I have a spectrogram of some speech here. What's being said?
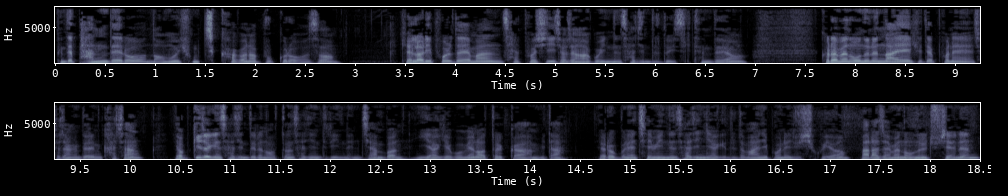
근데 반대로 너무 흉측하거나 부끄러워서 갤러리 폴더에만 살포시 저장하고 있는 사진들도 있을 텐데요. 그러면 오늘은 나의 휴대폰에 저장된 가장 엽기적인 사진들은 어떤 사진들이 있는지 한번 이야기해 보면 어떨까 합니다. 여러분의 재미있는 사진 이야기들도 많이 보내주시고요. 말하자면 오늘 주제는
